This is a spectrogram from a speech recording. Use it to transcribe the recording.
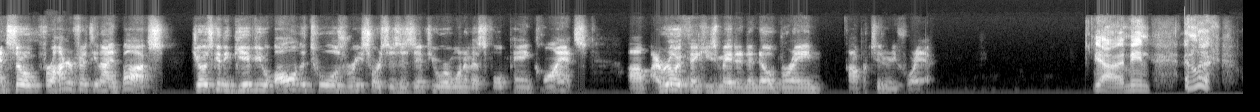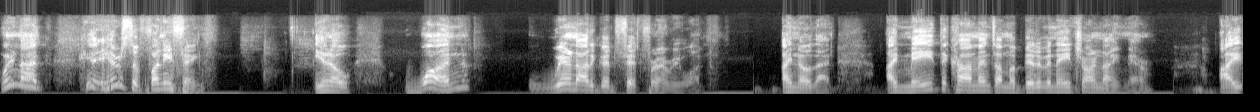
And so for 159 bucks, Joe's going to give you all the tools, resources as if you were one of his full paying clients. Um, I really think he's made it a no brain opportunity for you. Yeah, I mean, and look, we're not. Here, here's the funny thing. You know, one, we're not a good fit for everyone. I know that. I made the comment I'm a bit of an HR nightmare. I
